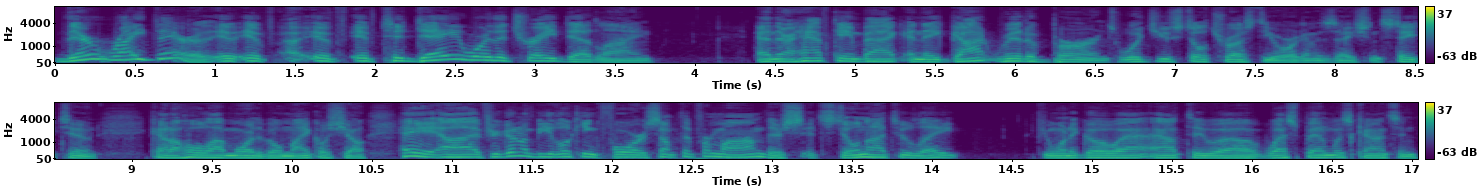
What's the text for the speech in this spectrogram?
they're right there, if, if, if today were the trade deadline, and they're half came back and they got rid of Burnes, would you still trust the organization? Stay tuned. Got a whole lot more of the Bill Michaels show. Hey, uh, if you're going to be looking for something for mom, there's it's still not too late. If you want to go uh, out to uh, West Bend, Wisconsin,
